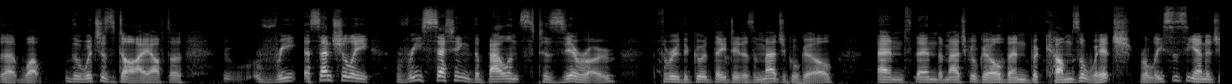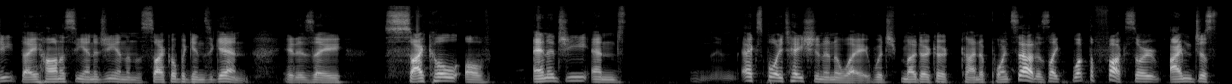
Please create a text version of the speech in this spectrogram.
uh, well, the witches die after re- essentially resetting the balance to zero through the good they did as a magical girl. And then the magical girl then becomes a witch, releases the energy, they harness the energy, and then the cycle begins again. It is a cycle of energy and exploitation in a way, which Madoka kind of points out is like, what the fuck? So I'm just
